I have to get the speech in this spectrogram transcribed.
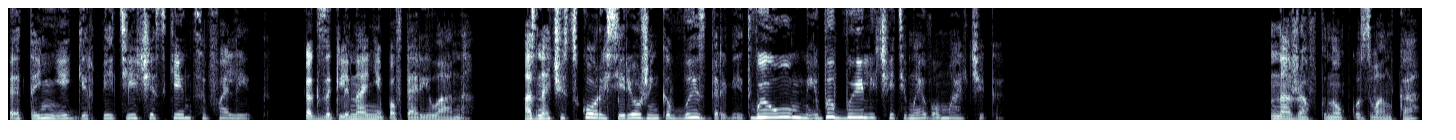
«Это не герпетический энцефалит», — как заклинание повторила она. «А значит, скоро Сереженька выздоровеет. Вы умные, вы вылечите моего мальчика». Нажав кнопку звонка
